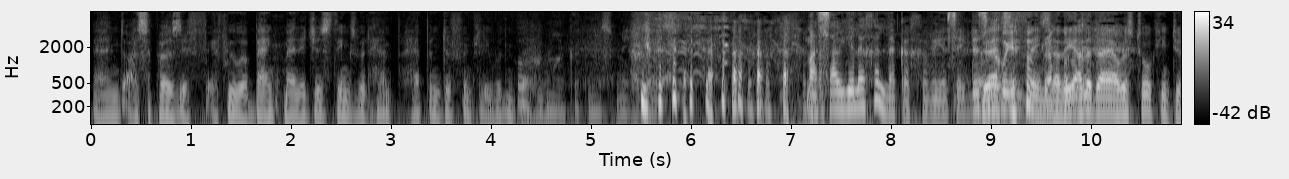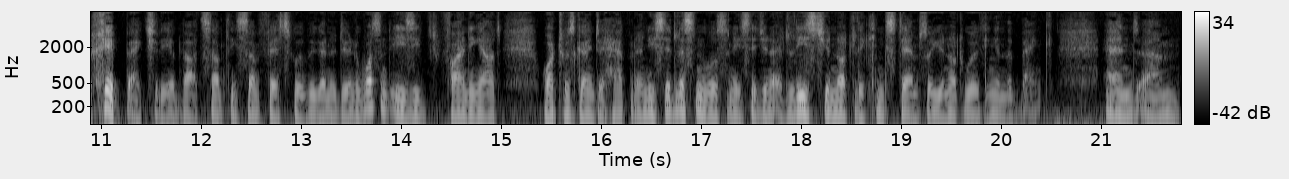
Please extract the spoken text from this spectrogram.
And I suppose if, if we were bank managers, things would ha- happen differently, wouldn't oh, they? Oh my goodness me! maar sou julle gelukkig gewees het? Dis 'n goeie thing. You know, the other day I was talking to Gip actually about something, some festival we we're going to do, and it wasn't easy finding out what was going to happen. And he said, "Listen, Wilson," he said, "you know, at least you're not licking stamps or you're not working in the bank." And um,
